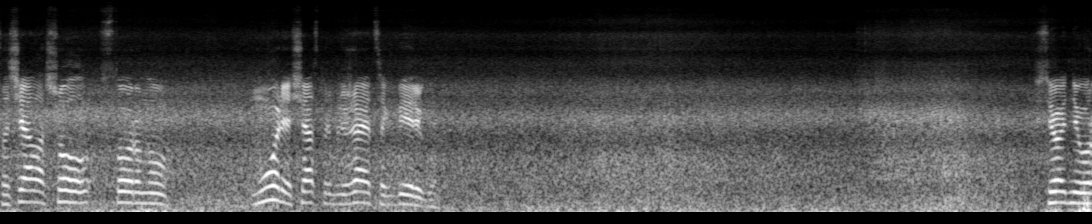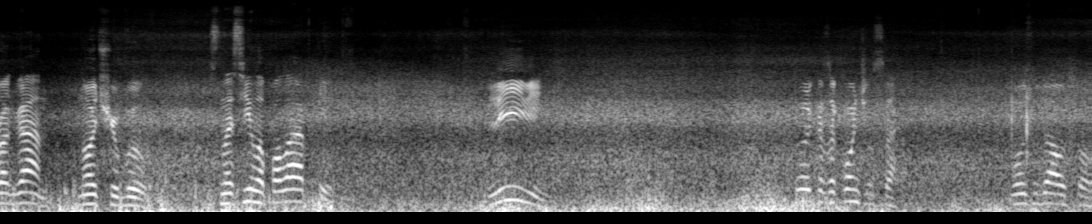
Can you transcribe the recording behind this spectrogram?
Сначала шел в сторону моря, сейчас приближается к берегу. Сегодня ураган ночью был. Сносило палатки. Ливень. Только закончился. Вон туда ушел.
